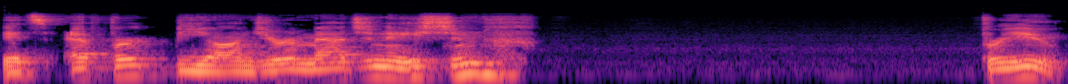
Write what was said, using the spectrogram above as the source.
It's effort beyond your imagination. for you.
